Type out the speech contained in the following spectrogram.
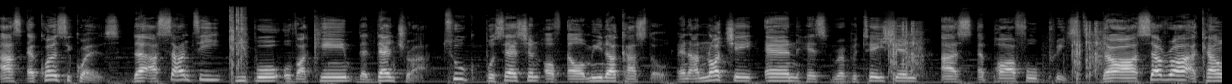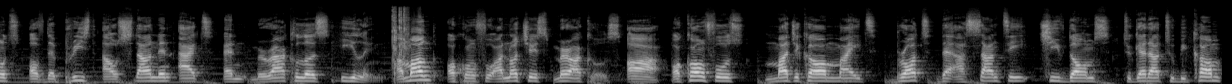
As a consequence, the Asante people overcame the Denkyira, took possession of Elmina Castle, and Anokye earned his reputation as a powerful priest. There are several accounts of the priest's outstanding acts and miraculous healing. Among Okomfo Anokye's miracles are Okomfo's magical might brought the Asante chiefdoms together to become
